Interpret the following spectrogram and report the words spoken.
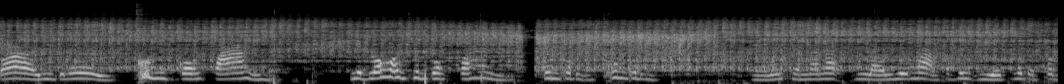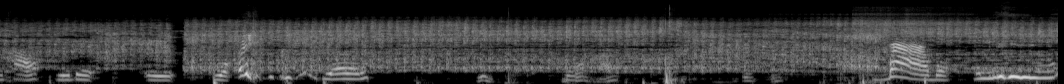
ไปยิงกันเลยคนกองฟางเรียบร้อยคนกองฟางคนกระดิ่งคนกระดิ่งเออรถคันนั้นอะไหลเยอะมากก็ไม่เหลือไม่แต่ต้นข้าวเหลือแต่เออหัวเอ้ยเหลืออะไรนะต้องหาบ้าบอกมันรีโหลด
